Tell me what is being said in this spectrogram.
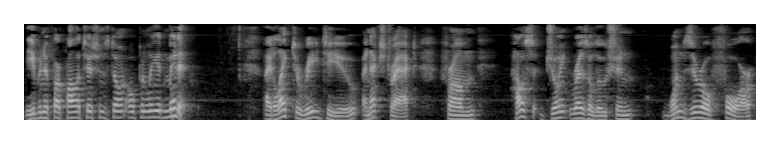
even if our politicians don't openly admit it. I'd like to read to you an extract from House Joint Resolution 104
